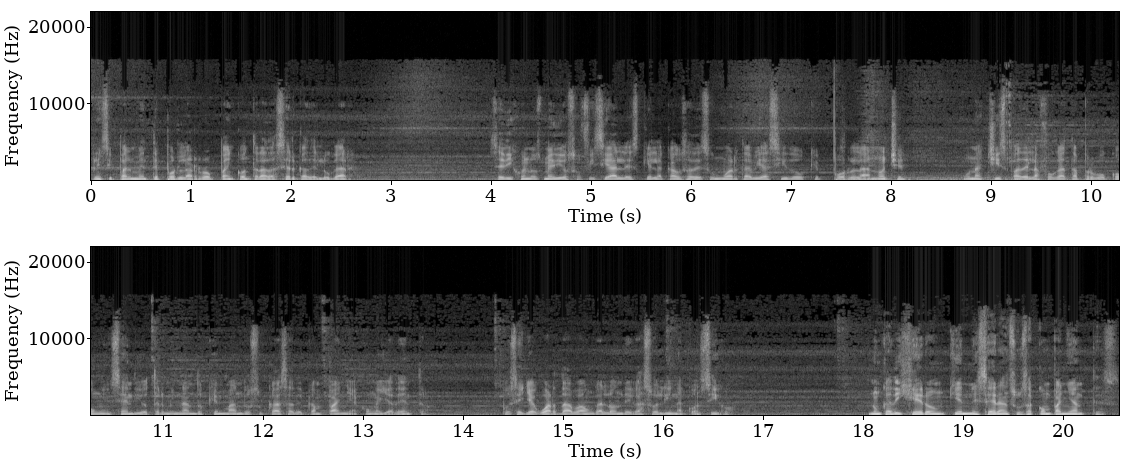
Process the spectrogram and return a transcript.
principalmente por la ropa encontrada cerca del lugar. Se dijo en los medios oficiales que la causa de su muerte había sido que por la noche una chispa de la fogata provocó un incendio terminando quemando su casa de campaña con ella dentro, pues ella guardaba un galón de gasolina consigo. Nunca dijeron quiénes eran sus acompañantes.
